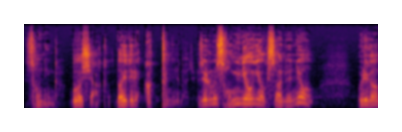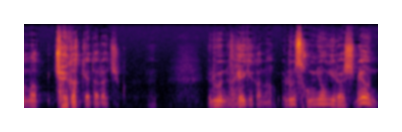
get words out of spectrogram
선인가? 무엇이 악한가? 너희들이 악한 일 맞아. 그래서 여러분 성령이 역사하면요 우리가 막 죄가 깨달아지고 여러분 회개가 나오고 여러분 성령이 일하시면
